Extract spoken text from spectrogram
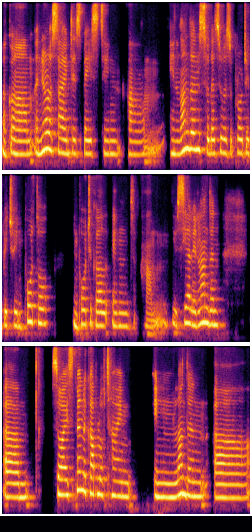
a, um, a neuroscientist based in, um, in London. So that was a project between Porto in Portugal and UCL um, in London. Um, so I spent a couple of time in London uh,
